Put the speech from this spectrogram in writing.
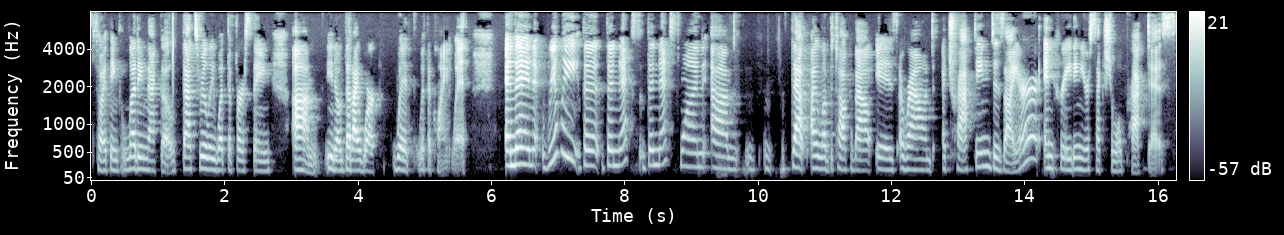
So I think letting that go, that's really what the first thing, um, you know, that I work with, with a client with. And then really the, the next, the next one um, that I love to talk about is around attracting desire and creating your sexual practice.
